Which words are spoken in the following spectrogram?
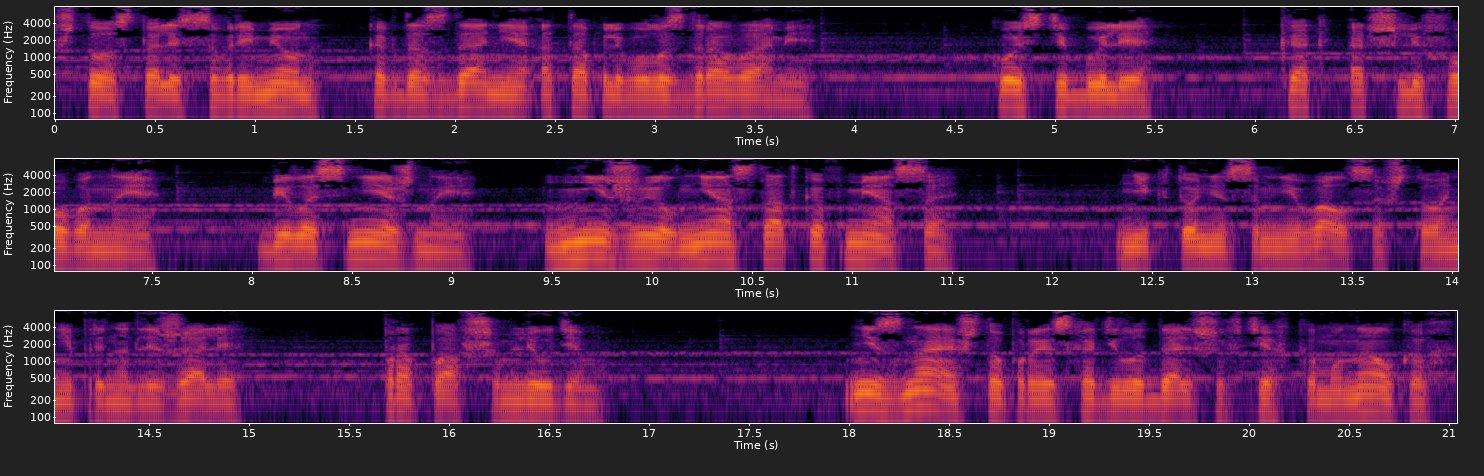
что остались со времен, когда здание отапливалось дровами – Кости были как отшлифованные, белоснежные, ни жил, ни остатков мяса. Никто не сомневался, что они принадлежали пропавшим людям. Не зная, что происходило дальше в тех коммуналках,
